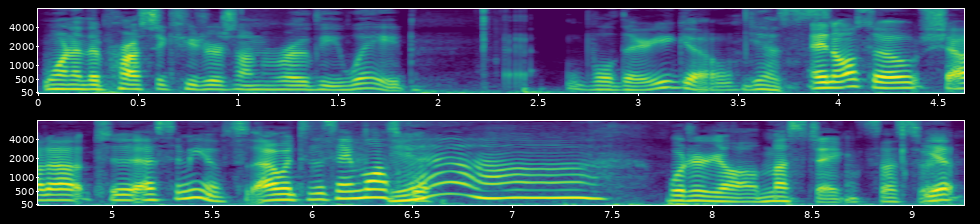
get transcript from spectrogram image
one of the prosecutors on Roe v. Wade. well, there you go. Yes. And also, shout out to SMU. I went to the same law school. Yeah. What are y'all? Mustangs. That's right. Yep.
